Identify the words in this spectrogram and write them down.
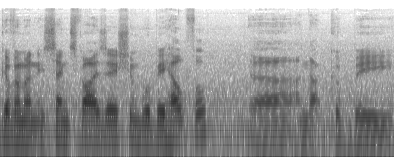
government incentivisation would be helpful uh, and that could be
